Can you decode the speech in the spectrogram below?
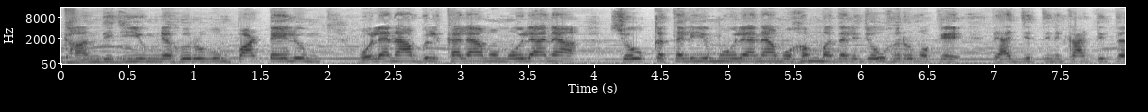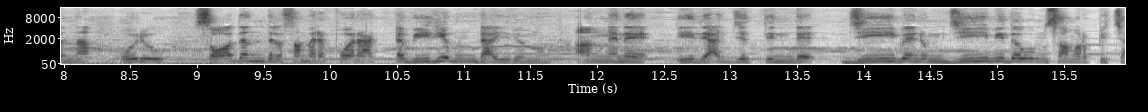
ഗാന്ധിജിയും നെഹ്റുവും പാട്ടേലും മൗലാന അബുൽ കലാമും മൗലാന ഷൗക്കത്ത് അലിയും മൗലാന മുഹമ്മദ് അലി ജൗഹറും ഒക്കെ രാജ്യത്തിന് കാട്ടിത്തന്ന ഒരു സ്വാതന്ത്ര്യ സമര പോരാട്ട വീര്യമുണ്ടായിരുന്നു. അങ്ങനെ ഈ രാജ്യത്തിന്റെ ജീവനും ജീവിതവും സമർപ്പിച്ച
